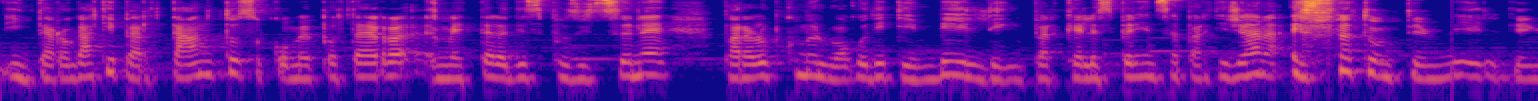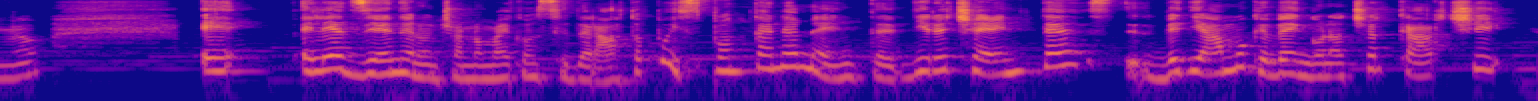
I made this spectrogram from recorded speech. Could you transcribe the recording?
interrogati pertanto su come poter mettere a disposizione Paraloop come luogo di team building, perché l'esperienza partigiana è stato un team building, no? E, e le aziende non ci hanno mai considerato. Poi spontaneamente, di recente, vediamo che vengono a cercarci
